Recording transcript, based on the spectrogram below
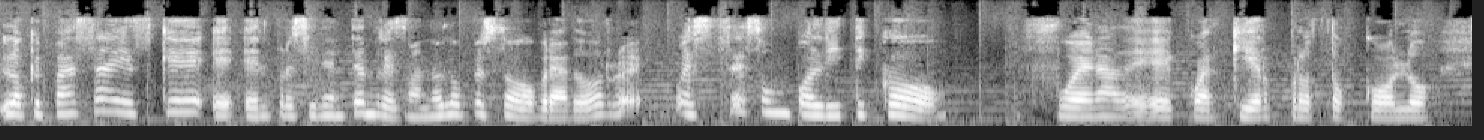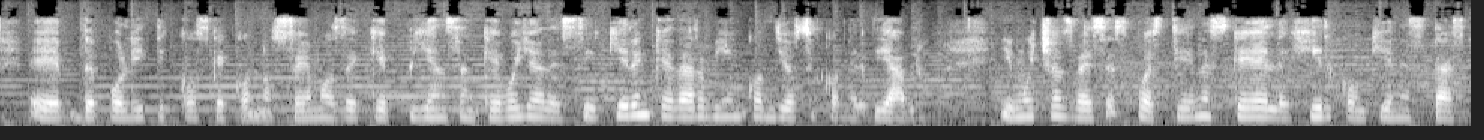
Lo que pasa es que eh, el presidente Andrés Manuel López Obrador, eh, pues es un político fuera de cualquier protocolo eh, de políticos que conocemos, de que piensan, ¿qué voy a decir? Quieren quedar bien con Dios y con el diablo. Y muchas veces pues tienes que elegir con quién estás.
